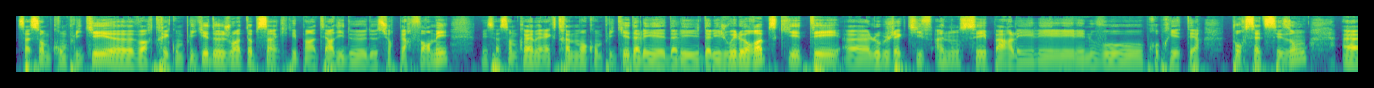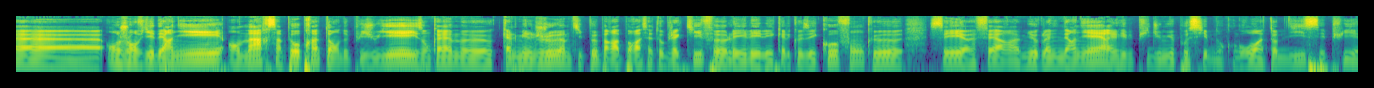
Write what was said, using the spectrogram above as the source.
ça semble compliqué, euh, voire très compliqué de jouer un top 5. Il n'est pas interdit de, surperformer, mais ça semble quand même extrêmement compliqué d'aller jouer l'Europe, ce qui était euh, l'objectif annoncé par les, les, nouveaux propriétaires pour cette saison euh, en janvier dernier, en mars, un peu au printemps. Depuis juillet, ils ont quand même calmé le jeu un petit peu par rapport à cet objectif. Les, quelques échos font que c'est faire mieux que l'année dernière et puis du mieux possible. Donc en gros un top 10 et puis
